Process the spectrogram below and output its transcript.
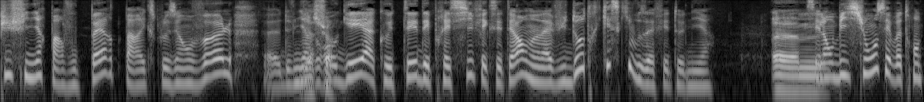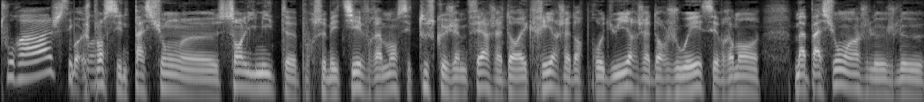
pu finir par vous perdre, par exploser en vol, euh, devenir drogué, à côté, dépressif, etc. On en a vu d'autres. Qu'est-ce qui vous a fait tenir? Euh, c'est l'ambition, c'est votre entourage, c'est bon, Je pense que c'est une passion euh, sans limite pour ce métier. Vraiment, c'est tout ce que j'aime faire. J'adore écrire, j'adore produire, j'adore jouer. C'est vraiment ma passion. Hein. Je, le, je le,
